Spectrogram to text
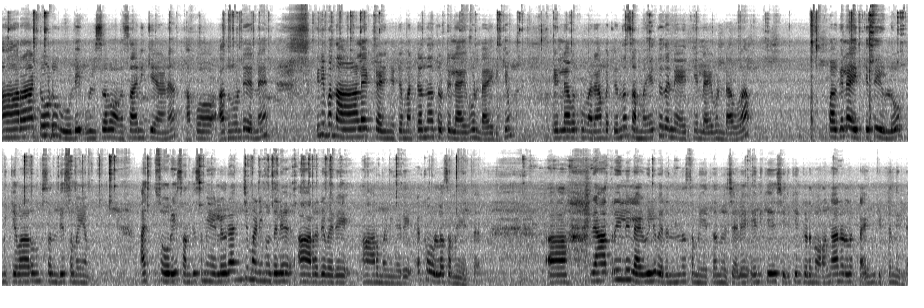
ആറാട്ടോടുകൂടി ഉത്സവം അവസാനിക്കുകയാണ്. അപ്പോൾ അതുകൊണ്ട് തന്നെ ഇനിയിപ്പോൾ നാളെ കഴിഞ്ഞിട്ട് മറ്റന്നാൾ തൊട്ട് ലൈവ് ഉണ്ടായിരിക്കും. എല്ലാവർക്കും വരാൻ പറ്റുന്ന സമയത്ത് തന്നെ ആയിരിക്കും ലൈവ് ഉണ്ടാവുക. പകലായിരിക്കത്തേ ഉള്ളൂ. മിക്കവാറും സന്ധ്യസമയം സോറി സന്ധ്യസമയമല്ല. ഒരു അഞ്ച് മണി മുതൽ ആറര വരെ ആറ് മണി വരെ ഒക്കെ ഉള്ള സമയത്ത്. രാത്രിയിൽ ലൈവിൽ വരുന്ന സമയത്തെന്ന് വെച്ചാൽ എനിക്ക് ശരിക്കും കിടന്ന് ഉറങ്ങാനുള്ള ടൈം കിട്ടുന്നില്ല.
